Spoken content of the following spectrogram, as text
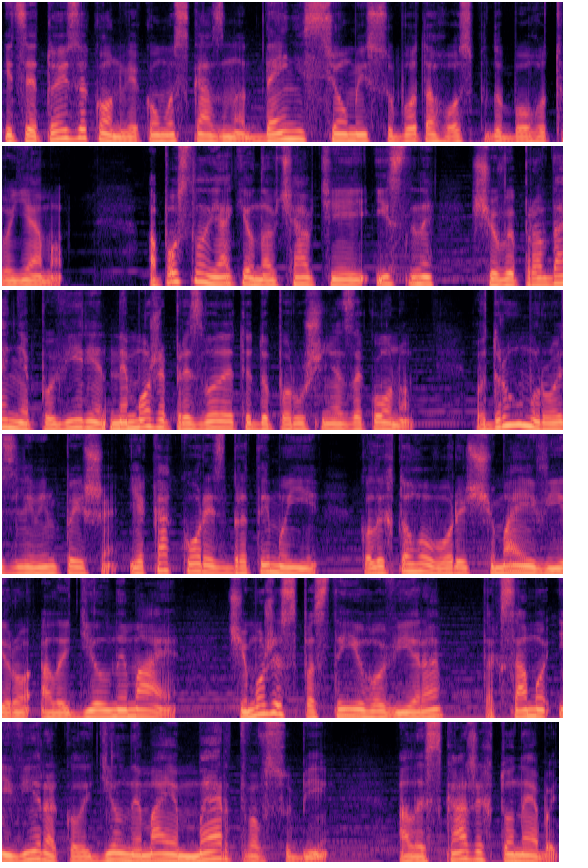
І це той закон, в якому сказано День сьомий субота Господу Богу Твоєму. Апостол Яків навчав тієї істини, що виправдання по вірі не може призводити до порушення закону. В другому розділі він пише: Яка користь, брати мої, коли хто говорить, що має віру, але діл немає? Чи може спасти його віра? Так само і віра, коли діл немає, мертва в собі. Але скаже хто небудь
